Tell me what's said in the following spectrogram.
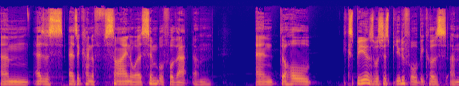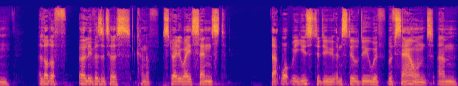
um, as a, as a kind of sign or a symbol for that. Um, and the whole experience was just beautiful because um, a lot of early visitors kind of straight away sensed that what we used to do and still do with with sound, um,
